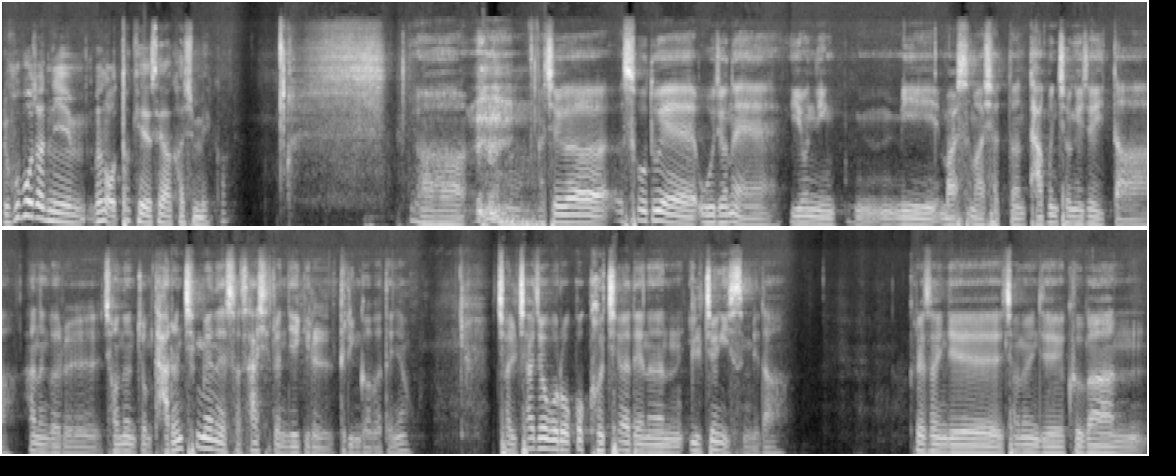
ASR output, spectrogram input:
우리 후보자님은 어떻게 생각하십니까? 어, 제가 소두에 오전에 의원님이 말씀하셨던 답은 정해져 있다 하는 거를 저는 좀 다른 측면에서 사실은 얘기를 드린 거거든요. 절차적으로 꼭 거쳐야 되는 일정이 있습니다. 그래서 이제 저는 이제 그간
